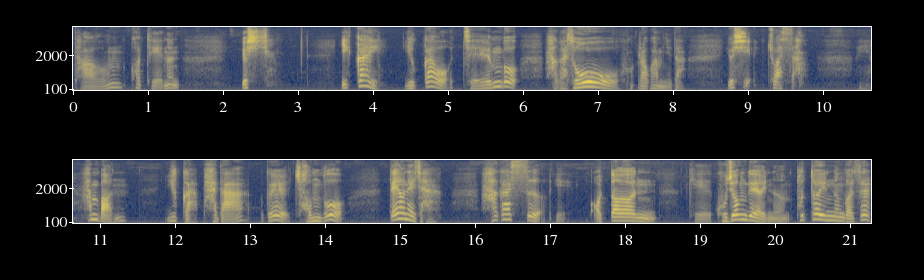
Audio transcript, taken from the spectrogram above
다음 커트에는, 요시, 이까이, 육가오, 전부, 하가소, 라고 합니다. 요시 좋았어. 한번 육가 바닥을 전부 떼어내자. 하가스 예, 어떤 고정되어 있는 붙어 있는 것을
